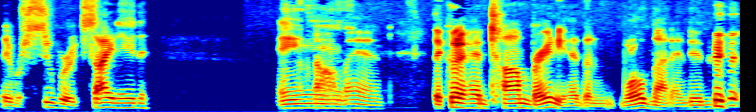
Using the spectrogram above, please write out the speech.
They were super excited. Oh, and Oh man, they could have had Tom Brady had the world not ended.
